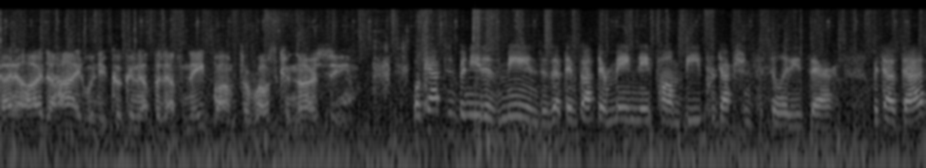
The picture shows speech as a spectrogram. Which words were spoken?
kinda hard to hide when you're cooking up enough napalm to roast Canarsie. What Captain Benitez means is that they've got their main Napalm B production facilities there. Without that,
